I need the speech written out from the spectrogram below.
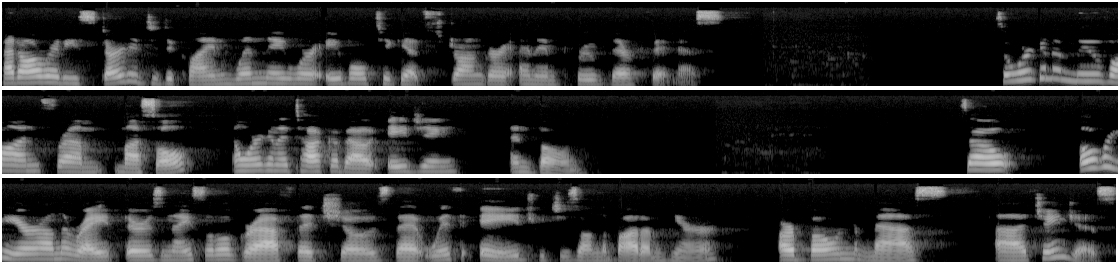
had already started to decline when they were able to get stronger and improve their fitness. So we're going to move on from muscle and we're going to talk about aging and bone. So over here on the right, there's a nice little graph that shows that with age, which is on the bottom here, our bone mass uh, changes.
